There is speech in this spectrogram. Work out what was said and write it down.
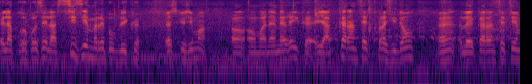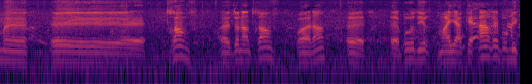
elle a proposé la sixième République. Excusez-moi, en Amérique, il y a 47 présidents, hein, le 47e euh, euh, Trump, euh, Donald Trump, voilà. pour dire, mais il n'y a qu'un république.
